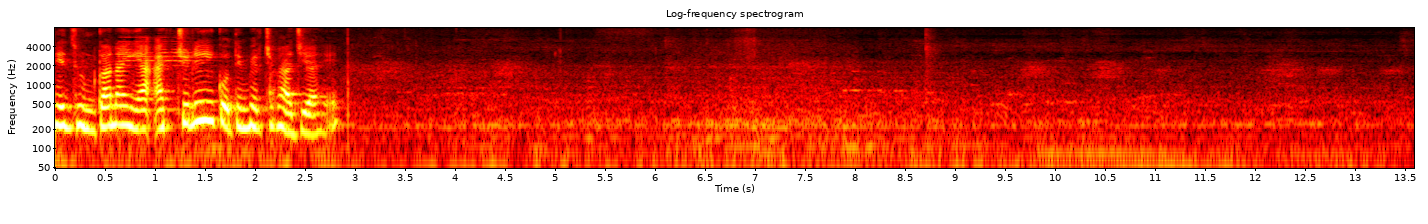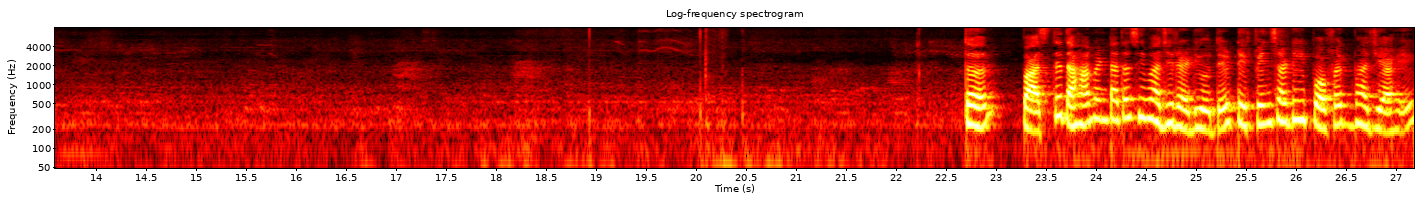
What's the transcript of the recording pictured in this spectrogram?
हे झुणका नाही आहे ॲक्च्युली ही कोथिंबीरची भाजी आहे. तर पाच ते दहा मिनिटातच ही भाजी रेडी होते टिफिनसाठी ही परफेक्ट भाजी आहे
